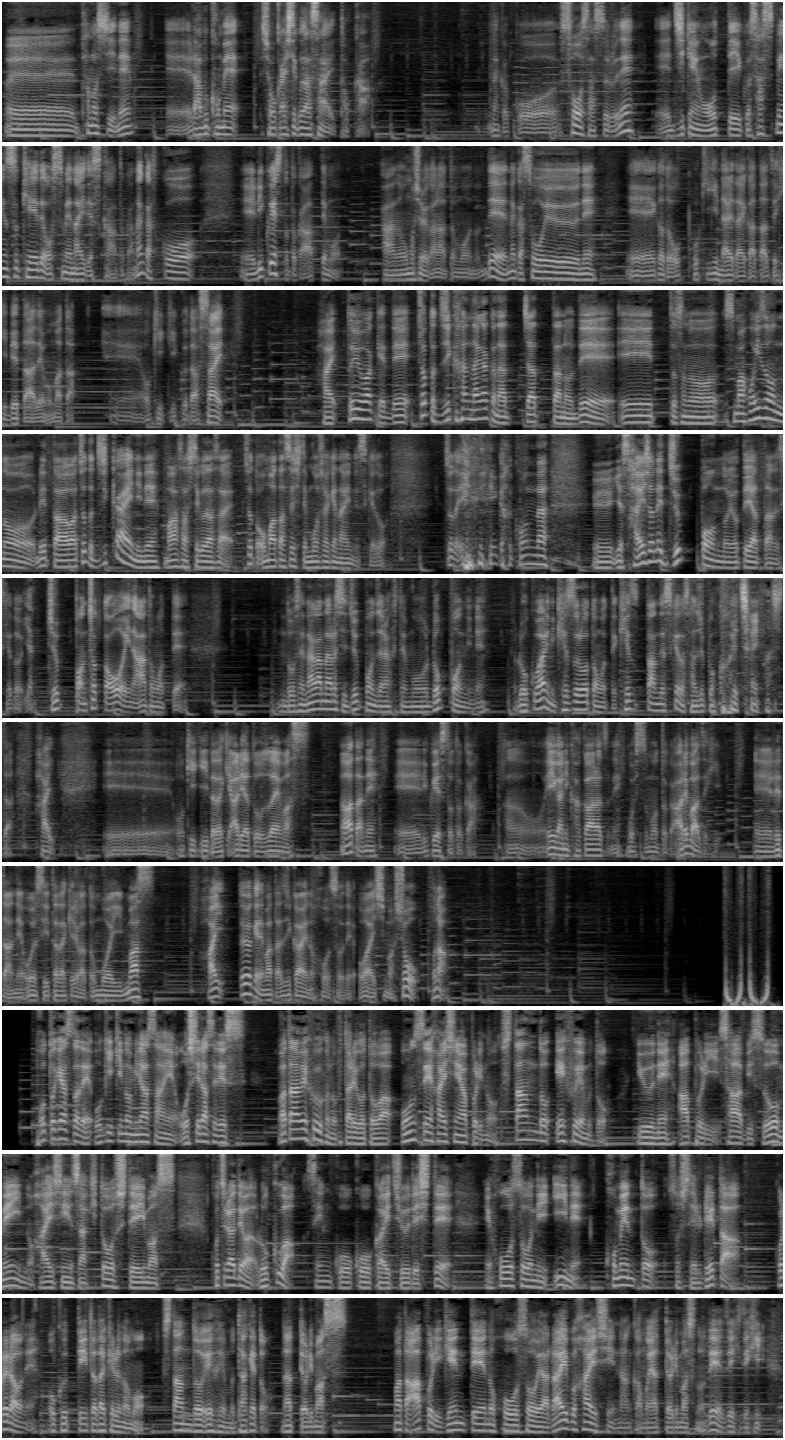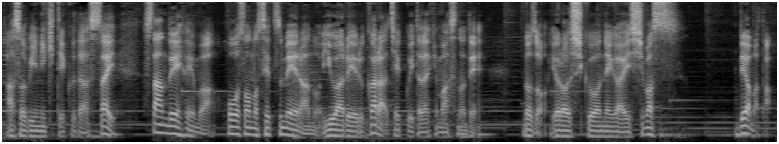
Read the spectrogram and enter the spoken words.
えー、楽しいね、えー、ラブコメ紹介してくださいとかなんかこう操作するね、えー、事件を追っていくサスペンス系でおすすめないですかとかなんかこう、えー、リクエストとかあってもあの面白いかなと思うのでなんかそういうね、えー、ことをお聞きになりたい方はぜひレターでもまた、えー、お聞きください。はい。というわけで、ちょっと時間長くなっちゃったので、えー、っと、その、スマホ依存のレターはちょっと次回にね、回させてください。ちょっとお待たせして申し訳ないんですけど、ちょっと映画こんな、えー、いや、最初ね、10本の予定やったんですけど、いや、10本ちょっと多いなと思って、どうせ長なるし10本じゃなくてもう6本にね、6割に削ろうと思って削ったんですけど30分超えちゃいました。はい。えー、お聞きいただきありがとうございます。またね、えー、リクエストとか、あの映画に関わらずね、ご質問とかあればぜひ、えー、レターね、お寄せいただければと思います。はい。というわけでまた次回の放送でお会いしましょう。ほな。ポッドキャストでお聞きの皆さんへお知らせです。渡辺夫婦の二人ごとは音声配信アプリのスタンド FM というね、アプリ、サービスをメインの配信先としています。こちらでは6話先行公開中でして、放送にいいね、コメント、そしてレター、これらをね、送っていただけるのも、スタンド FM だけとなっております。またアプリ限定の放送やライブ配信なんかもやっておりますので、ぜひぜひ遊びに来てください。スタンド FM は放送の説明欄の URL からチェックいただけますので、どうぞよろしくお願いします。ではまた。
